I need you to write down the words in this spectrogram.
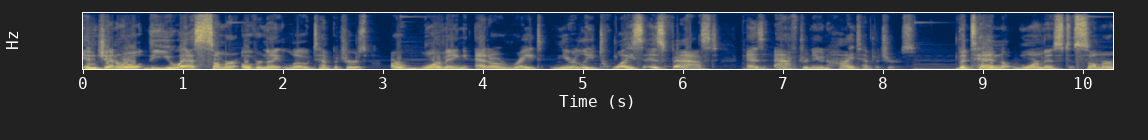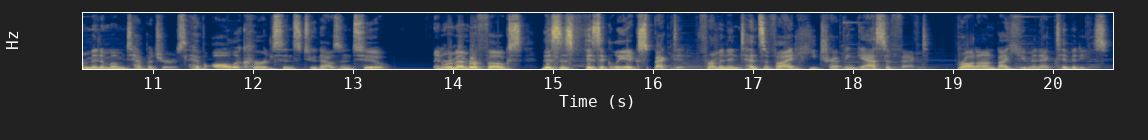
In general, the US summer overnight low temperatures are warming at a rate nearly twice as fast as afternoon high temperatures. The 10 warmest summer minimum temperatures have all occurred since 2002. And remember folks, this is physically expected from an intensified heat trapping gas effect brought on by human activities.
